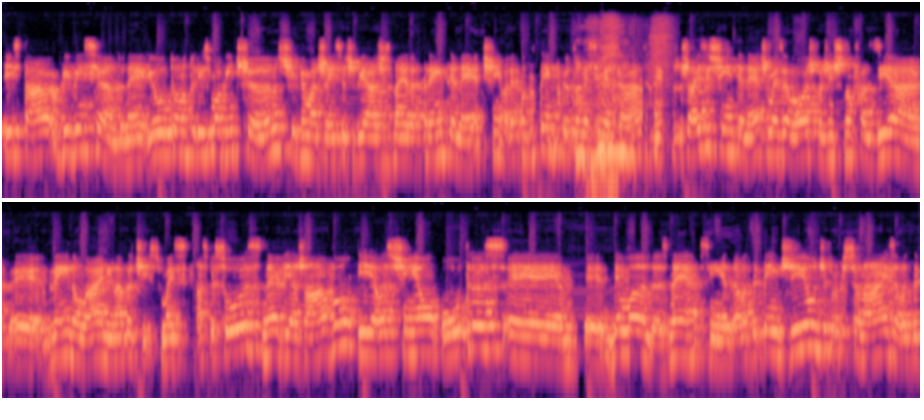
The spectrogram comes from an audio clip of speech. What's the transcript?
está vivenciando, né? Eu estou no turismo há 20 anos, tive uma agência de viagens na era pré-internet. Olha quanto tempo que eu estou nesse mercado. Né? Já existia internet, mas é lógico, a gente não fazia é, venda online, nada disso. Mas as pessoas né, viajavam e elas tinham outras é, é, demandas, né? Assim, elas dependiam de profissionais, elas dependiam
